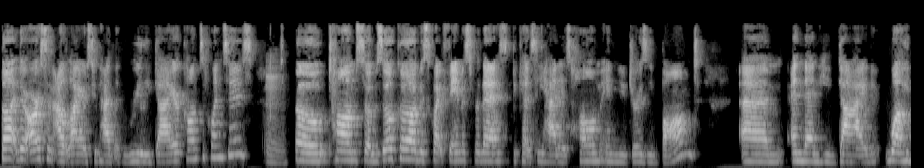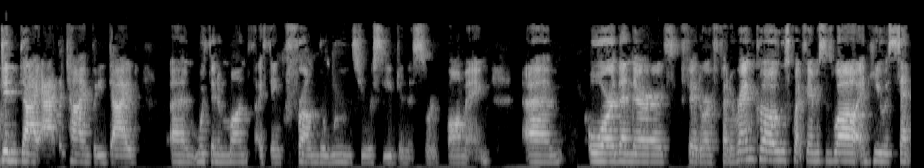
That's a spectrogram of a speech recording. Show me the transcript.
but there are some outliers who've had like really dire consequences. Mm. So Tom Soobzokov is quite famous for this because he had his home in New Jersey bombed. Um, and then he died. Well, he didn't die at the time, but he died um, within a month, I think, from the wounds he received in this sort of bombing. Um, or then there's Fyodor Fedorenko, who's quite famous as well, and he was sent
